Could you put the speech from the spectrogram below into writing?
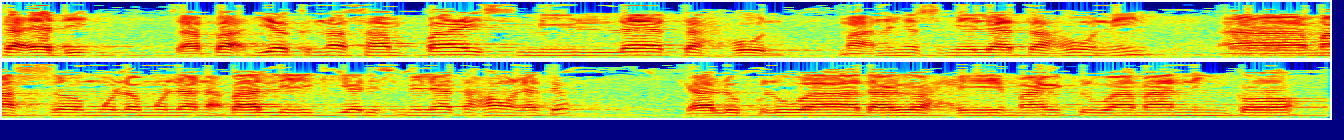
tak jadi. Sebab dia kena sampai 9 tahun. Maknanya 9 tahun ni ha, masa mula-mula nak balik kira di 9 tahun lah tu. Kalau keluar darah rahim mai keluar mani ko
